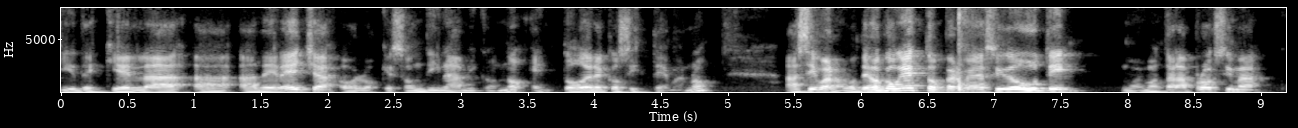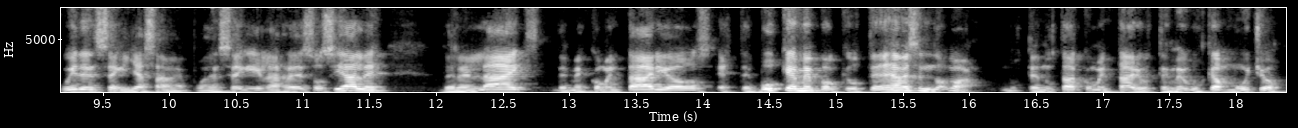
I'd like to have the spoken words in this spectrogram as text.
de izquierda a, a, derecha o los que son dinámicos, ¿no? En todo el ecosistema, ¿no? Así, bueno, los dejo con esto, espero que haya sido útil. Nos vemos hasta la próxima. Cuídense y ya saben, pueden seguir en las redes sociales denle likes, denme comentarios, este, búsquenme porque ustedes a veces no, no usted no está en comentarios, ustedes me buscan mucho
